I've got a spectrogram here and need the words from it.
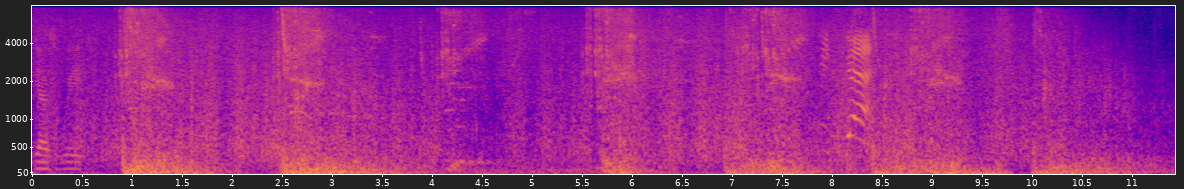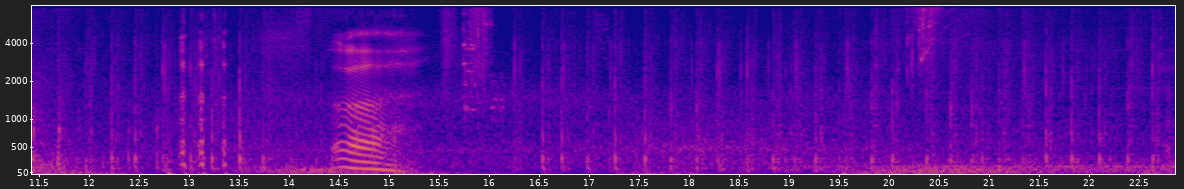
Guys weak. Take that! Ugh. And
